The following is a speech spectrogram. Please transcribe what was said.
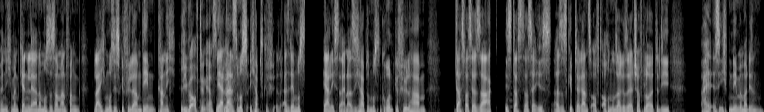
wenn ich jemanden kennenlerne, muss es am Anfang, gleich muss ich das Gefühl haben, dem kann ich. Liebe auf den ersten Ja, Blick. nein, es muss, ich habe das Gefühl, also der muss ehrlich sein. Also ich hab, muss ein Grundgefühl haben, das, was er sagt, ist das, was er ist. Also es gibt ja ganz oft auch in unserer Gesellschaft Leute, die, ich nehme immer den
